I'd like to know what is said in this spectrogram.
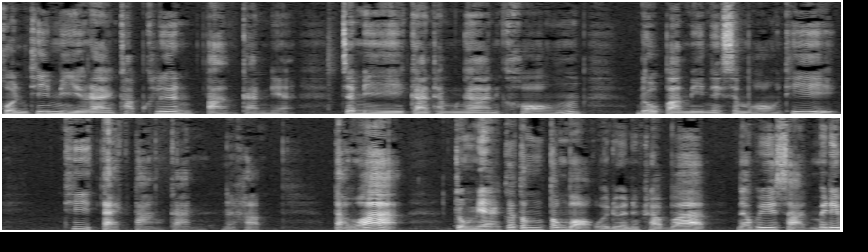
คนที่มีแรงขับเคลื่อนต่างกันเนี่ยจะมีการทำงานของโดปามีนในสมองที่ที่แตกต่างกันนะครับ แต่ว่าตรงนี้ก็ต้องต้องบอกไว้ด้วยนะครับว่านักวิทยาศาสตร์ไม่ได้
